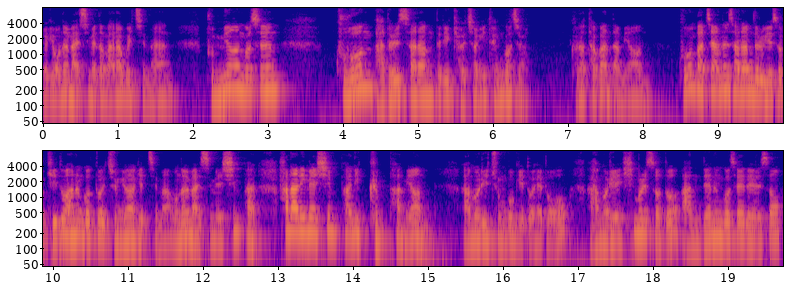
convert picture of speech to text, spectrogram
여기 오늘 말씀에도 말하고 있지만 분명한 것은 구원받을 사람들이 결정이 된 거죠. 그렇다고 한다면 구원받지 않는 사람들을 위해서 기도하는 것도 중요하겠지만 오늘 말씀의 심판, 하나님의 심판이 급하면 아무리 중보기도 해도 아무리 힘을 써도 안 되는 것에 대해서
